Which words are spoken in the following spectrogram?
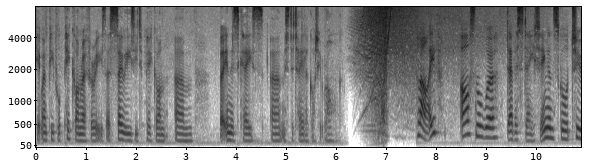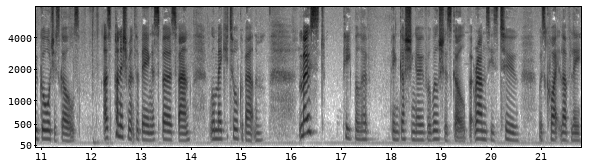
it when people pick on referees. They're so easy to pick on. Um, but in this case, uh, Mr. Taylor got it wrong. Clive, Arsenal were devastating and scored two gorgeous goals as punishment for being a Spurs fan, we'll make you talk about them. Most people have been gushing over Wilshere's goal, but Ramsey's too was quite lovely.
